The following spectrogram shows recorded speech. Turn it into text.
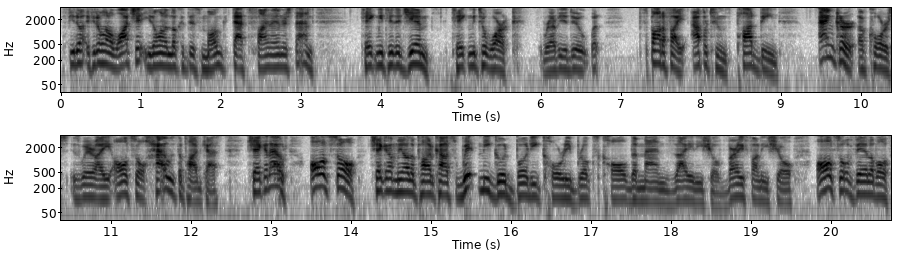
If you don't if you don't want to watch it, you don't want to look at this mug, that's fine, I understand. Take me to the gym, take me to work, wherever you do. What Spotify, Apple Tunes, Podbean, Anchor, of course, is where I also house the podcast. Check it out. Also, check out my other podcast with me good buddy Corey Brooks called The Manxiety Show. Very funny show. Also available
